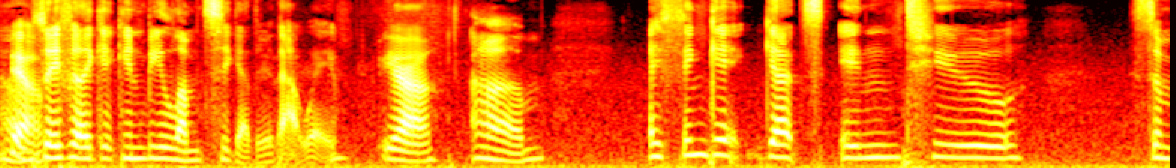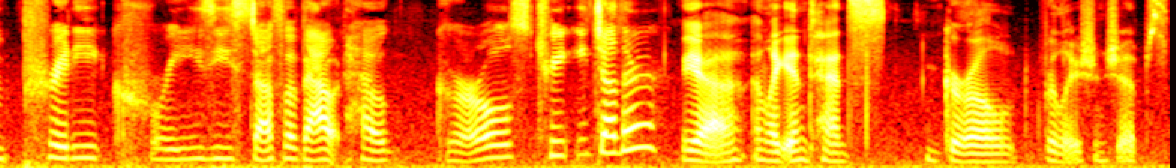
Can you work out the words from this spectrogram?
Um, Yeah. So I feel like it can be lumped together that way. Yeah. Um, I think it gets into some pretty crazy stuff about how girls treat each other. Yeah. And like intense girl relationships.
